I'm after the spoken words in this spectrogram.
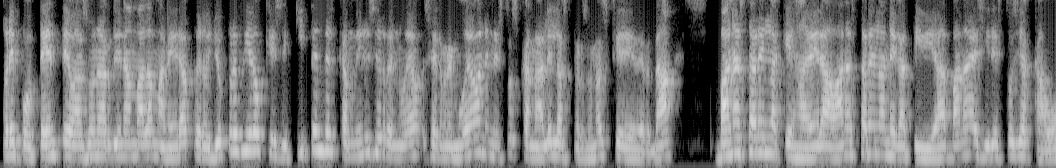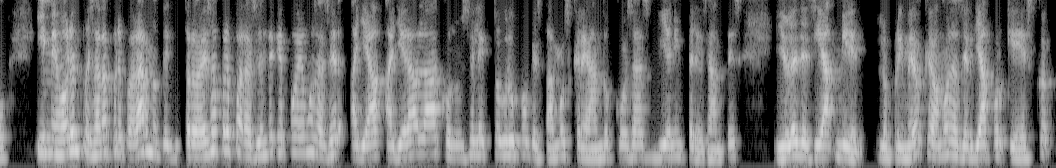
prepotente, va a sonar de una mala manera, pero yo prefiero que se quiten del camino y se, se remuevan en estos canales las personas que de verdad van a estar en la quejadera, van a estar en la negatividad, van a decir esto se acabó y mejor empezar a prepararnos. Dentro de esa preparación de qué podemos hacer, allá, ayer hablaba con un selecto grupo que estamos creando cosas bien interesantes y yo les decía, miren, lo primero que vamos a hacer ya, porque esto,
